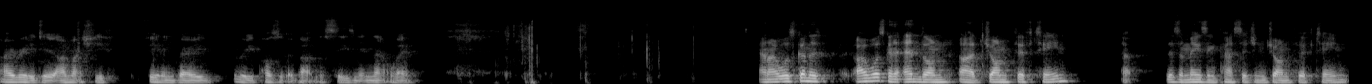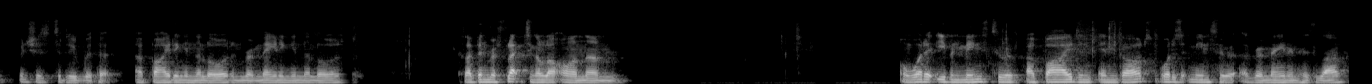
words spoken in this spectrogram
I really do. I'm actually feeling very really positive about this season in that way. And I was gonna I was gonna end on uh, John 15. Uh, there's an amazing passage in John 15 which is to do with uh, abiding in the Lord and remaining in the Lord. Because I've been reflecting a lot on um, what it even means to abide in, in God. What does it mean to uh, remain in His love?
